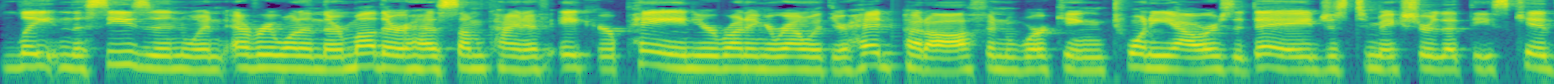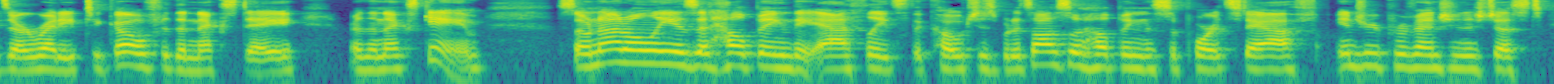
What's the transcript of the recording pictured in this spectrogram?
late in the season when everyone and their mother has some kind of ache or pain, you're running around with your head cut off and working 20 hours a day just to make sure that these kids are ready to go for the next day or the next game. So not only is it helping the athletes, the coaches, but it's also helping the support staff. Injury prevention is just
